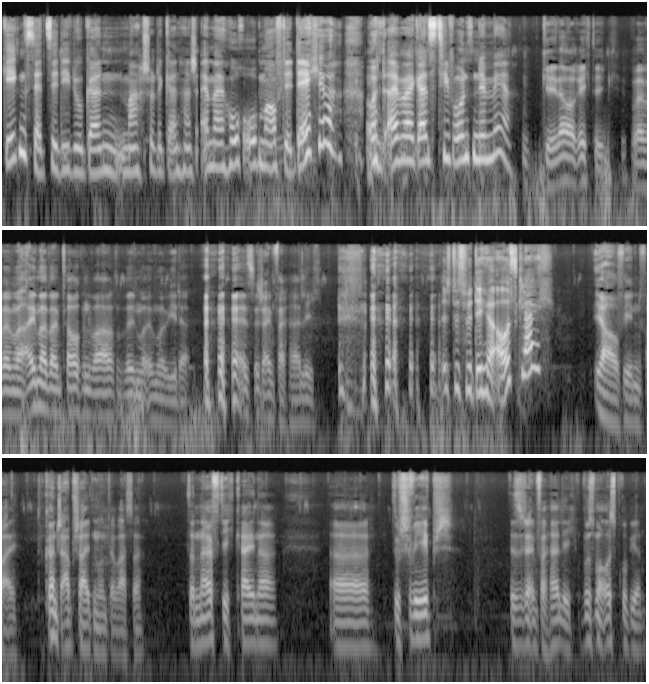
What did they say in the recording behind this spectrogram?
Gegensätze, die du gern machst oder gern hast. Einmal hoch oben auf die Dächer und einmal ganz tief unten im Meer. Genau, richtig. Weil wenn man einmal beim Tauchen war, will man immer wieder. es ist einfach herrlich. Ist das für dich ein Ausgleich? Ja, auf jeden Fall. Du kannst abschalten unter Wasser. Dann nervt dich keiner. Äh, du schwebst. Das ist einfach herrlich. Muss man ausprobieren.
